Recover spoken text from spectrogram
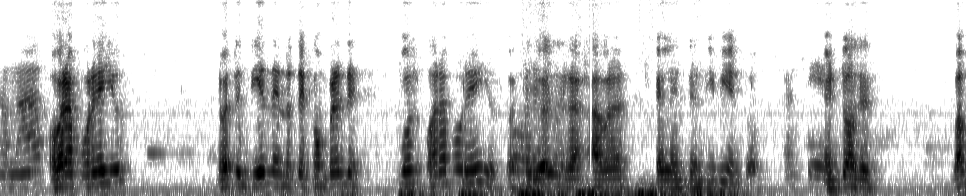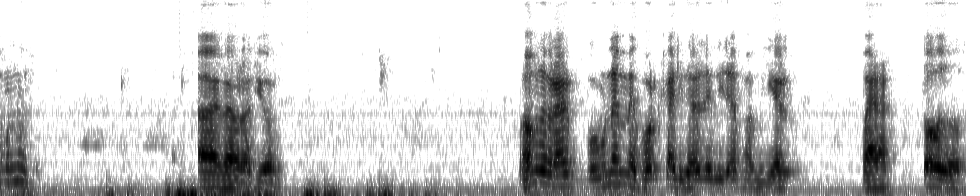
Amar. Ora por ellos. No te entienden, no te comprenden. Pues ora por ellos, para que Dios les abra el entendimiento. Así es. Entonces, vámonos a la oración. Vamos a orar por una mejor calidad de vida familiar para todos,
